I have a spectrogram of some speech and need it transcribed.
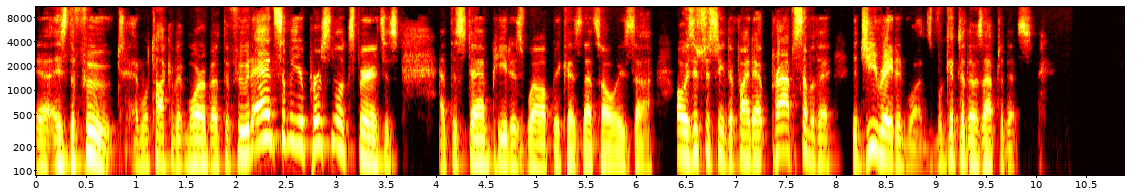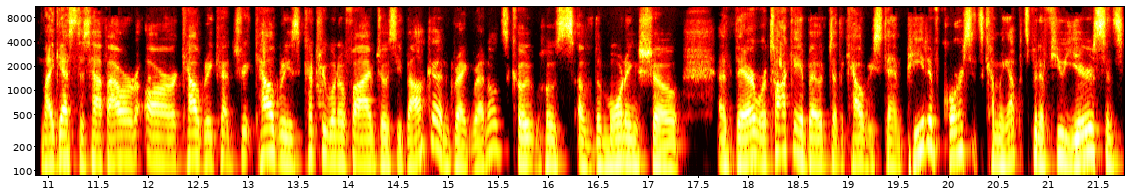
uh, is the food. And we'll talk a bit more about the food and some of your personal experiences at the Stampede as well, because that's always uh, always interesting to find out. Perhaps some of the, the G rated ones. We'll get to those after this. My guests this half hour are Calgary Country, Calgary's Country 105, Josie Balka and Gregg Reynolds, co-hosts of the morning show uh, there. We're talking about uh, the Calgary Stampede, of course. It's coming up. It's been a few years since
